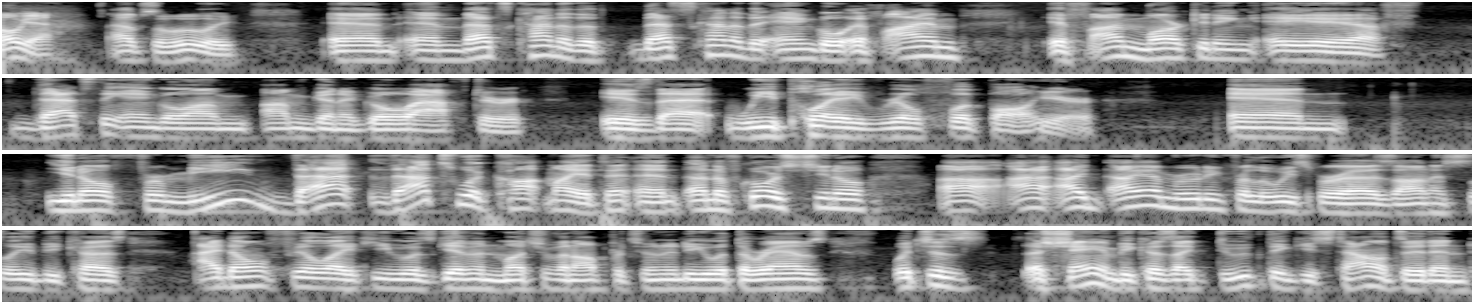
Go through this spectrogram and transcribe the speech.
Oh yeah, absolutely. And and that's kind of the that's kind of the angle. If I'm if I'm marketing AAF, that's the angle I'm I'm gonna go after. Is that we play real football here, and you know, for me, that that's what caught my attention. And and of course, you know, uh, I, I I am rooting for Luis Perez honestly because I don't feel like he was given much of an opportunity with the Rams, which is a shame because I do think he's talented, and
